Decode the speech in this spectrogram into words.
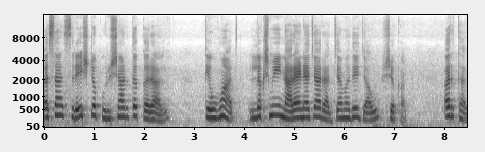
असा श्रेष्ठ पुरुषार्थ कराल तेव्हाच लक्ष्मी नारायणाच्या राज्यामध्ये जाऊ शकाल. अर्थात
